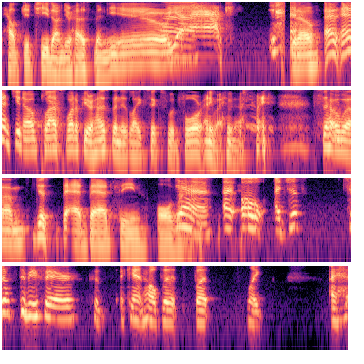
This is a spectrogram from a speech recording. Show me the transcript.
helped you cheat on your husband. Ew, Ah. yuck. yeah, You know, and and you know, plus, what if your husband is like six foot four? Anyway, who knows, right? So, um, just bad, bad scene all round. yeah. I, oh, I just just to be fair, because I can't help it, but like I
